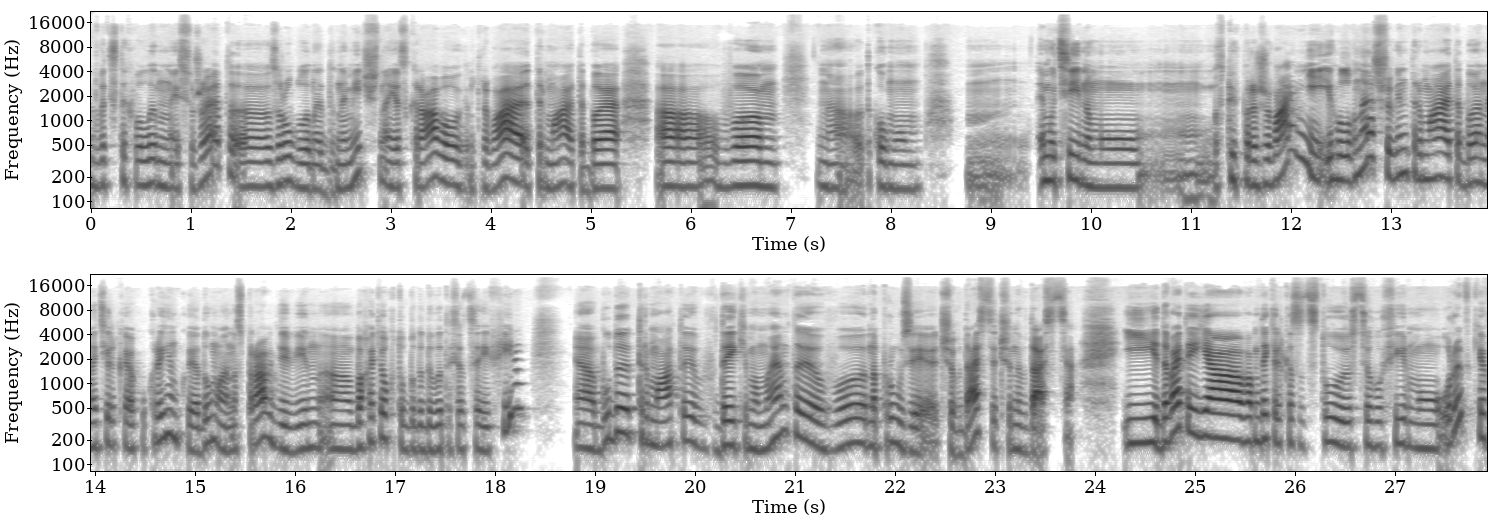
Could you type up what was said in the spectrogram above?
20-хвилинний сюжет е, зроблений динамічно, яскраво. Він триває, тримає тебе е, в е, такому. Емоційному співпереживанні, і головне, що він тримає тебе не тільки як українку. Я думаю, насправді він е, багатьох, хто буде дивитися цей фільм, е, буде тримати в деякі моменти в напрузі, чи вдасться, чи не вдасться. І давайте я вам декілька зацитую з цього фільму уривків.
